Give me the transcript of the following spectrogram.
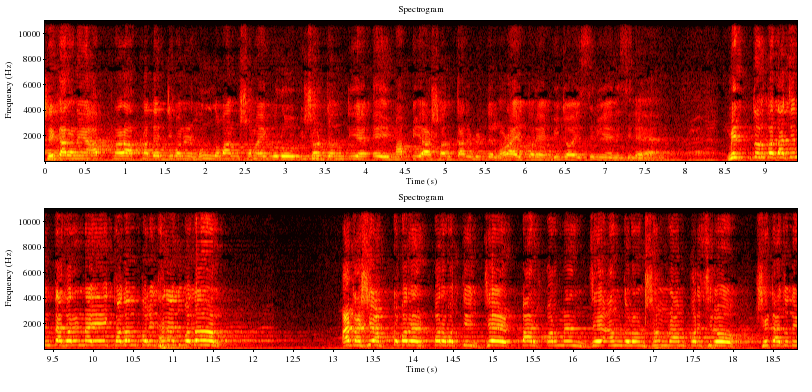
সে কারণে আপনারা আপনাদের জীবনের মূল্যবান সময়গুলো বিসর্জন দিয়ে এই মাপিয়া সরকারের বিরুদ্ধে লড়াই করে বিজয় ছিনিয়ে এনেছিলেন মৃত্যুর কথা চিন্তা করেন না এই কদমতলি থানা যুবদল। আঠাশে অক্টোবরের পরবর্তী যে পারফরমেন্স যে আন্দোলন সংগ্রাম করেছিল, সেটা যদি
